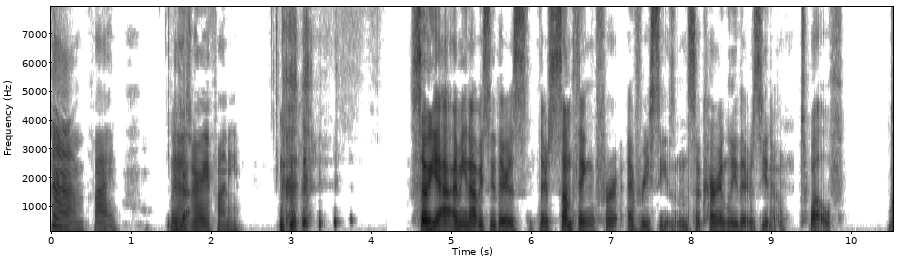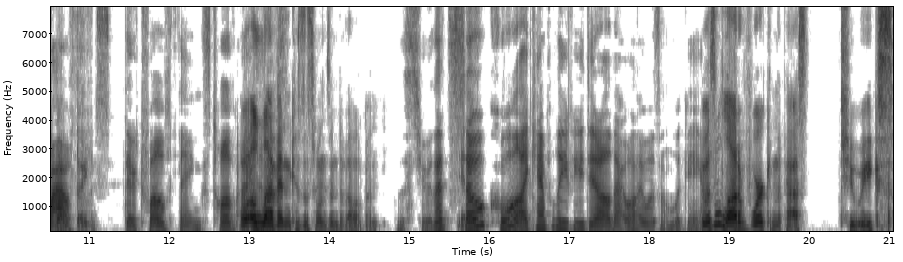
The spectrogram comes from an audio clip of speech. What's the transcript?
I'm fine. It was very funny. So yeah, I mean obviously there's there's something for every season. So currently there's, you know, 12. 12 Wow. things. There are 12 things. 12 Well, items. 11 because this one's in development. That's true. That's Yeah. so cool. I can't believe you did all that while I wasn't looking. It was a lot of work in the past 2 weeks.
